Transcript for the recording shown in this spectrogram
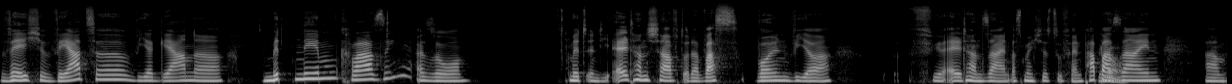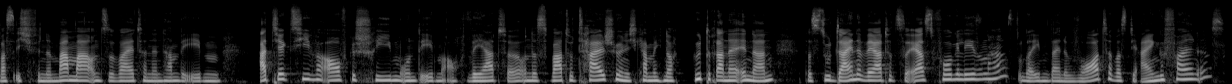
welche Werte wir gerne mitnehmen quasi. Also mit in die Elternschaft oder was wollen wir für Eltern sein, was möchtest du für ein Papa Genau. sein, ähm, was ich für eine Mama und so weiter. Und dann haben wir eben Adjektive aufgeschrieben und eben auch Werte. Und es war total schön. Ich kann mich noch gut daran erinnern, dass du deine Werte zuerst vorgelesen hast oder eben deine Worte, was dir eingefallen ist.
